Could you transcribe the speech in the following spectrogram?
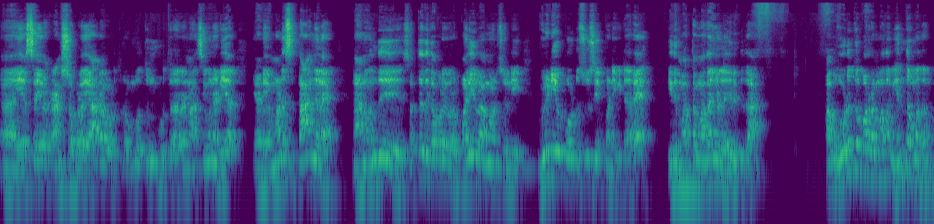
எஸ்ஐயோ கான்ஸ்டபிளோ யாரோ ஒருத்தர் ரொம்ப துன்புறுத்துறாரு. நான் சிவனடியார் என்னுடைய மனசு தாங்கலை. நான் வந்து சத்தத்துக்கு அப்புறம் பழி வாங்கன்னு சொல்லி வீடியோ போட்டு சூசைட் பண்ணிக்கிட்டாரு? இது மற்ற மதங்களில் இருக்குதா? அப்போ ஒடுக்கப்படுற மதம் எந்த மதம்?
